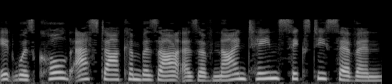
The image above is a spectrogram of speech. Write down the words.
It was called Astarkhanbazar as of 1967.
